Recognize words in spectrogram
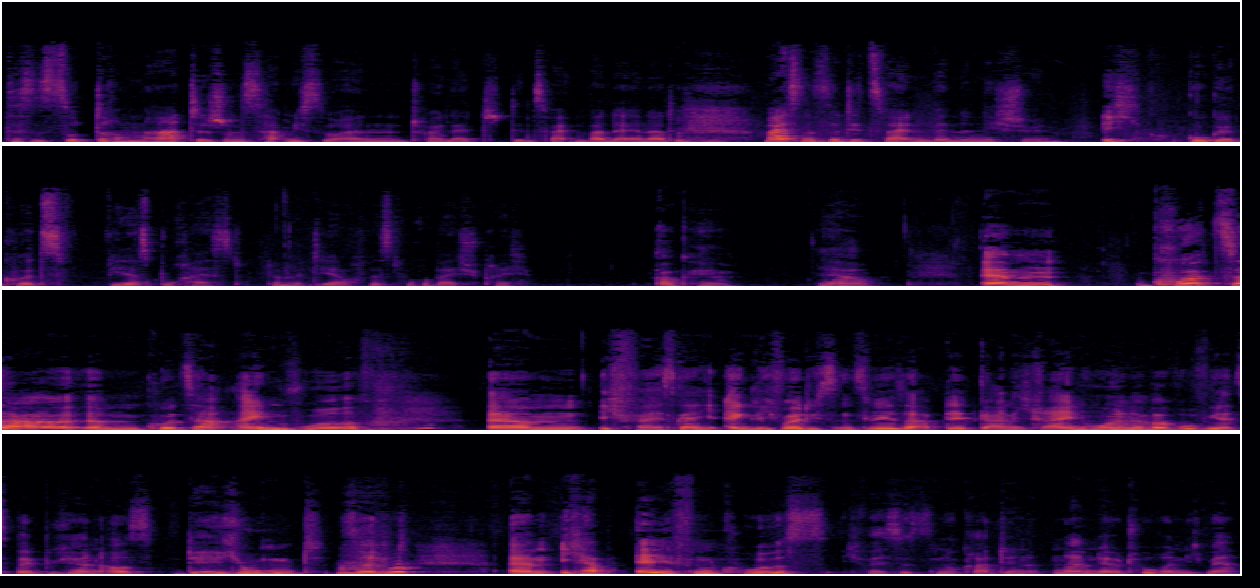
das ist so dramatisch und es hat mich so an Twilight, den zweiten Band, erinnert. Mhm. Meistens sind die zweiten Bände nicht schön. Ich google kurz, wie das Buch heißt, damit ihr auch wisst, worüber ich spreche. Okay, ja. Ähm, kurzer, ähm, kurzer Einwurf. Ähm, ich weiß gar nicht, eigentlich wollte ich es ins Leser-Update gar nicht reinholen, hm. aber wo wir jetzt bei Büchern aus der Jugend sind, Ähm, ich habe Elfenkuss, ich weiß jetzt nur gerade den Namen der Autorin nicht mehr,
